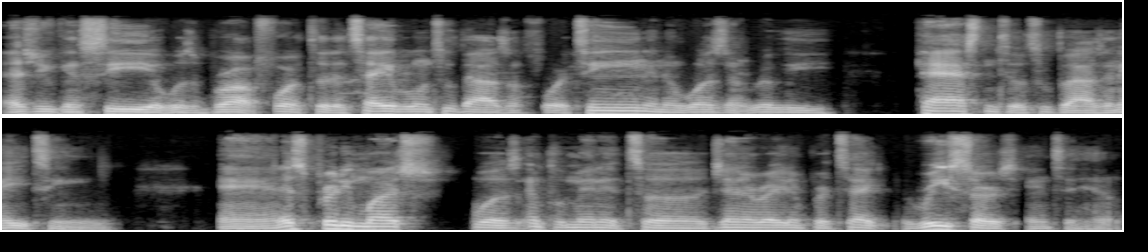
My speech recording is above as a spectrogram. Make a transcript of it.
As you can see, it was brought forth to the table in 2014, and it wasn't really passed until 2018. And this pretty much was implemented to generate and protect research into him,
